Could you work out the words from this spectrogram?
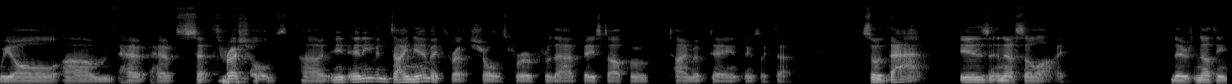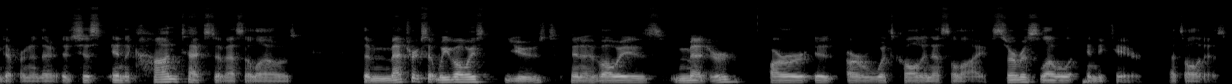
we all um, have, have set thresholds uh, and even dynamic thresholds for, for that based off of time of day and things like that. So that is an SLI. There's nothing different in there. It's just in the context of SLOs, the metrics that we've always used and have always measured are, are what's called an SLI, service level indicator. That's all it is.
